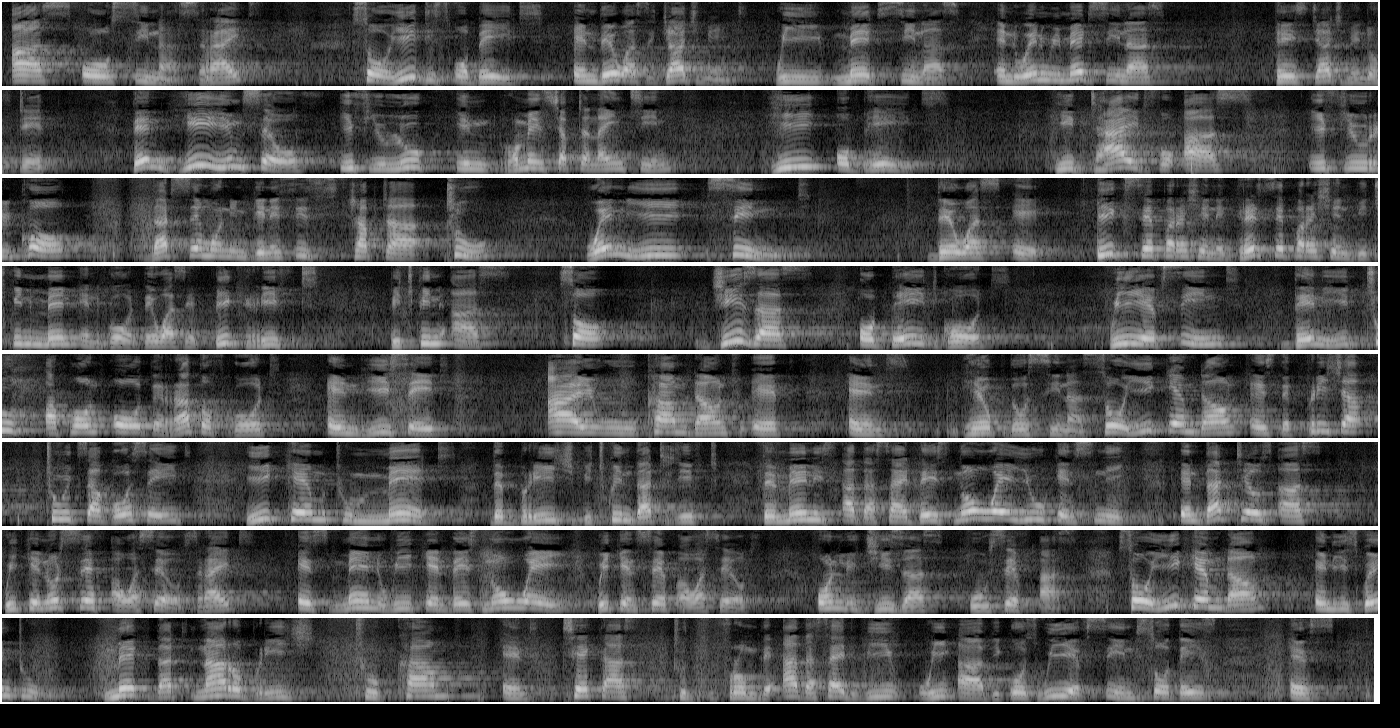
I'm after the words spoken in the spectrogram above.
us all sinners. Right? So he disobeyed, and there was a judgment. We made sinners, and when we made sinners, there is judgment of death. Then he himself, if you look in Romans chapter 19, he obeyed. He died for us. If you recall that sermon in Genesis chapter 2, when he sinned, there was a big separation, a great separation between men and God. There was a big rift between us. So Jesus obeyed God. We have sinned. Then he took upon all the wrath of God and he said, I will come down to earth and help those sinners. So he came down, as the preacher two weeks ago said, he came to mend the bridge between that rift. The man is other side. There is no way you can sneak. And that tells us we cannot save ourselves, right? As men, we can, there is no way we can save ourselves. Only Jesus will save us. So he came down and he's going to make that narrow bridge to come and take us to, from the other side we, we are because we have sinned. So there is a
